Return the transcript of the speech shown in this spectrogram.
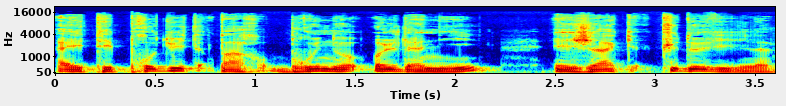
a été produite par Bruno Oldani et Jacques Cudeville.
